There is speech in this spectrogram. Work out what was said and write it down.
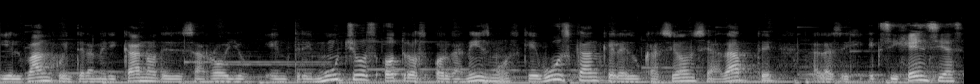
y el Banco Interamericano de Desarrollo, entre muchos otros organismos que buscan que la educación se adapte a las exigencias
